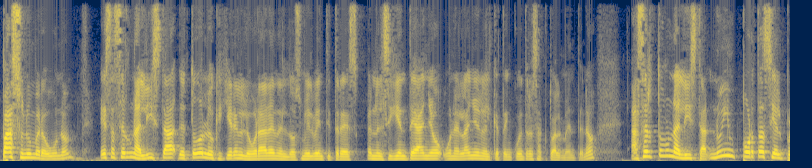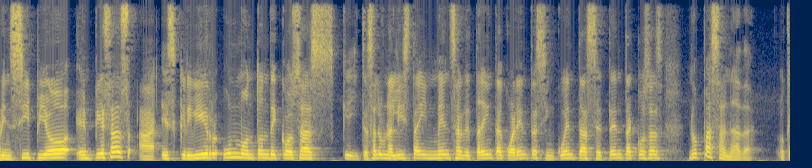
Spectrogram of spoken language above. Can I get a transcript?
Paso número uno es hacer una lista de todo lo que quieren lograr en el 2023, en el siguiente año o en el año en el que te encuentres actualmente, ¿no? Hacer toda una lista. No importa si al principio empiezas a escribir un montón de cosas y te sale una lista inmensa de 30, 40, 50, 70 cosas, no pasa nada. ¿Ok?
